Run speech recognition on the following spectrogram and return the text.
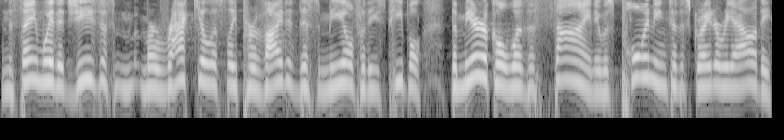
In the same way that Jesus miraculously provided this meal for these people, the miracle was a sign. It was pointing to this greater reality.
